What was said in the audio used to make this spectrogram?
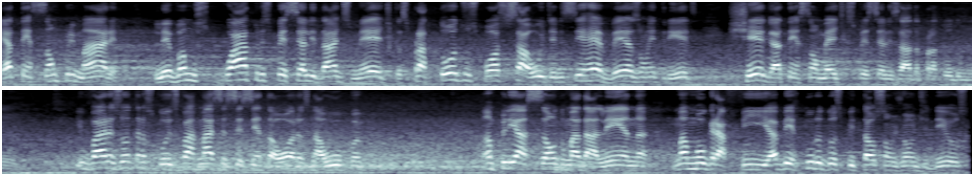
É atenção primária. Levamos quatro especialidades médicas para todos os postos de saúde, eles se revezam entre eles. Chega a atenção médica especializada para todo mundo. E várias outras coisas, farmácia 60 horas na UPA, ampliação do Madalena, mamografia, abertura do Hospital São João de Deus,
